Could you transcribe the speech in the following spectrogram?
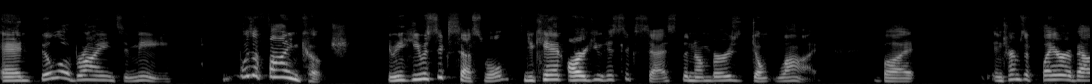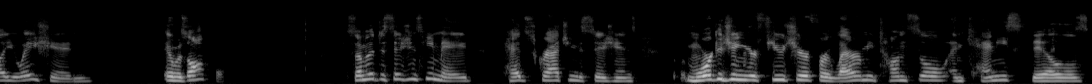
And Bill O'Brien, to me, was a fine coach. I mean, he was successful. You can't argue his success. The numbers don't lie. But in terms of player evaluation, it was awful. Some of the decisions he made, head scratching decisions, mortgaging your future for Laremy Tunsil and Kenny Stills.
